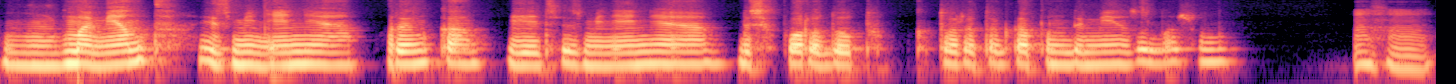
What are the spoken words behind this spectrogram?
момент изменения рынка, и эти изменения до сих пор идут, которые тогда пандемия заложила. Угу.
